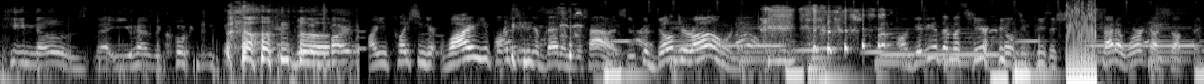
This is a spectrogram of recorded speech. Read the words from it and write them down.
he knows that you have the coordinates. Oh But the no. part Are you placing your? Why are you placing your bed in this house? You could build your own. I'll give you the materials, you piece of shit. Try to work on something.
